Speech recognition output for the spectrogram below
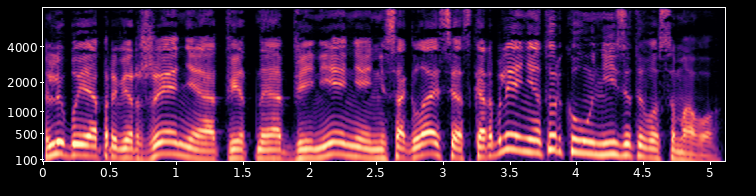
Любые опровержения, ответные обвинения, несогласия, оскорбления только унизят его самого.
